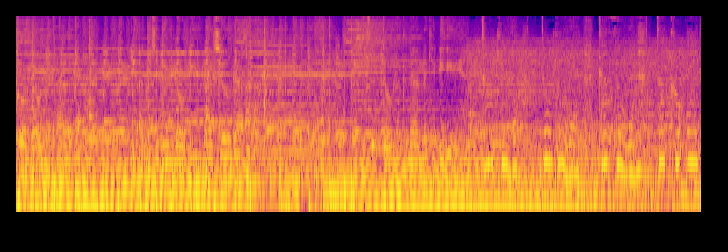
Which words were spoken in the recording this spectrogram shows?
この中で今の自分の居場所がずっとなくなんなきゃいい途切れ途切れた声で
